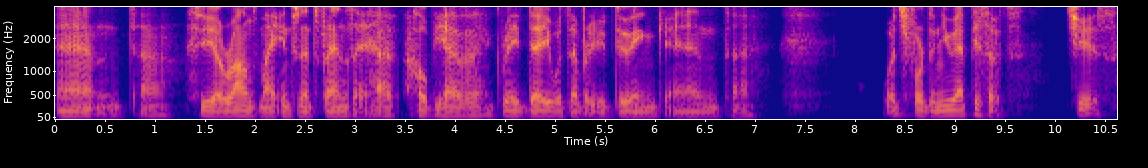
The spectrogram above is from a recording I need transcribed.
and uh, see you around, my internet friends. I, have, I hope you have a great day, whatever you're doing, and uh, watch for the new episodes. Cheers.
